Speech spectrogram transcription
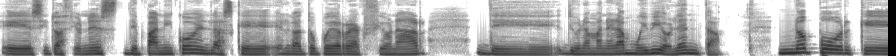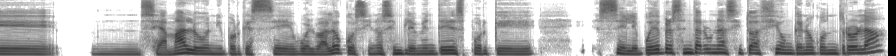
eh, situaciones de pánico en las que el gato puede reaccionar de, una manera muy violenta. No porque mm, sea malo ni porque se vuelva loco, sino simplemente es porque se le puede presentar una situación que no controla,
